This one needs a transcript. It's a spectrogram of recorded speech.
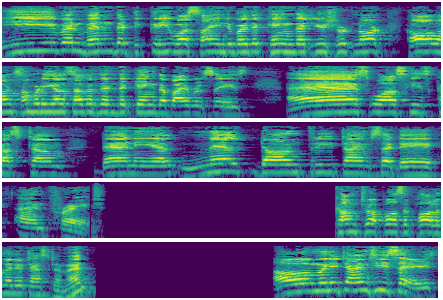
even when the decree was signed by the king that you should not call on somebody else other than the king, the Bible says, as was his custom, Daniel knelt down three times a day and prayed. Come to Apostle Paul in the New Testament. How many times he says,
